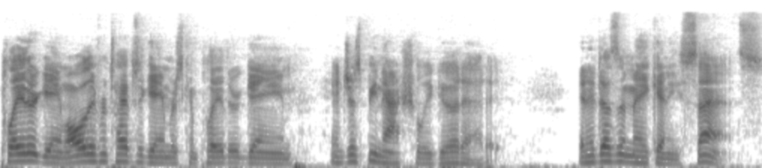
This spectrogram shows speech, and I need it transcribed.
play their game, all different types of gamers can play their game and just be naturally good at it. And it doesn't make any sense.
